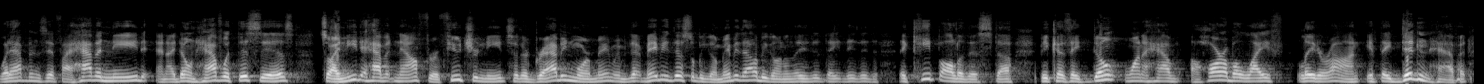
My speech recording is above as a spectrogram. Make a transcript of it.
what happens if I have a need and I don't have what this is, so I need to have it now for a future need, so they're grabbing more. Maybe, maybe this will be gone, maybe that'll be gone. And they, they, they, they keep all of this stuff because they don't want to have a horrible life later on if they didn't have it.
